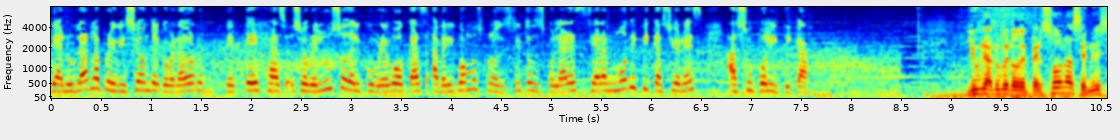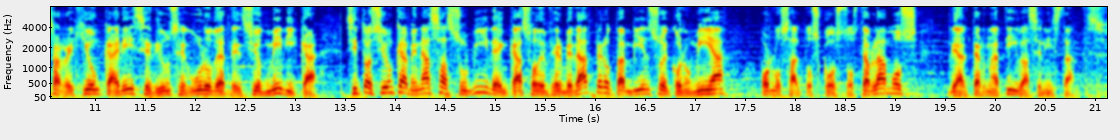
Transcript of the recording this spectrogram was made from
de anular la prohibición del gobernador de Texas sobre el uso del cubrebocas, averiguamos con los distritos escolares si harán modificaciones a su política. Y un gran número de personas en nuestra región carece de un seguro de atención médica, situación que amenaza su vida en caso de enfermedad, pero también su economía por los altos costos. Te hablamos de alternativas en instantes.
